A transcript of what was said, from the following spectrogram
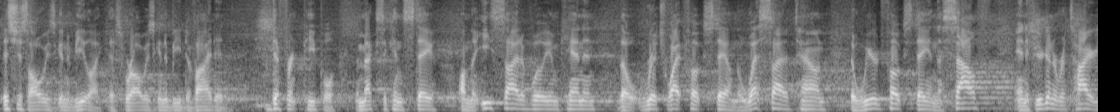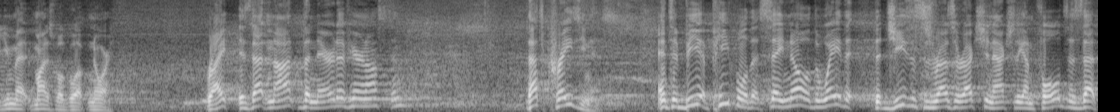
it's just always going to be like this. We're always going to be divided. Different people. The Mexicans stay on the east side of William Cannon. The rich white folks stay on the west side of town. The weird folks stay in the south. And if you're going to retire, you might, as well go up north. Right? Is that not the narrative here in Austin? That's craziness. And to be a people that say, no, the way that, that Jesus' resurrection actually unfolds is that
